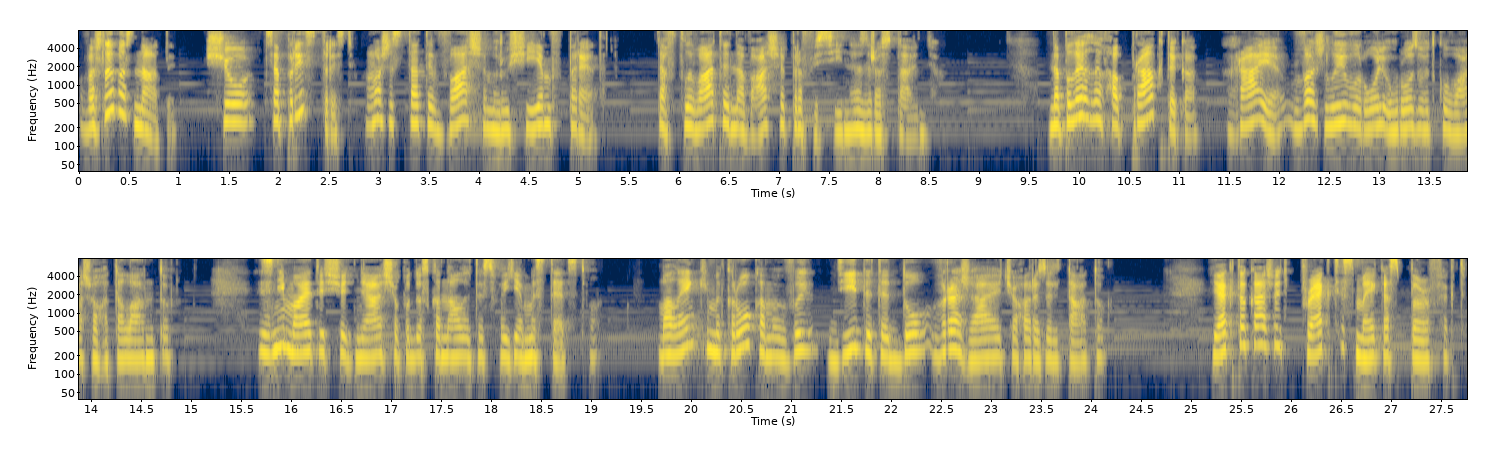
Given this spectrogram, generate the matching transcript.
Важливо знати, що ця пристрасть може стати вашим рушієм вперед та впливати на ваше професійне зростання. Наполеглива практика грає важливу роль у розвитку вашого таланту. Знімайте щодня, щоб удосконалити своє мистецтво. Маленькими кроками ви дійдете до вражаючого результату. Як то кажуть, practice make us perfect.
